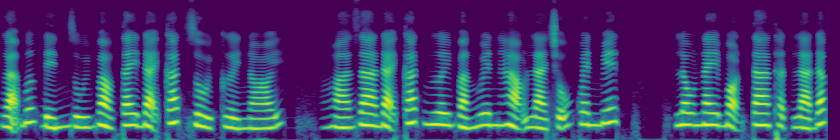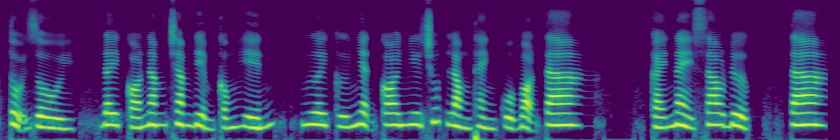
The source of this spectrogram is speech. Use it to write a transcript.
gã bước đến dúi vào tay Đại Cát rồi cười nói. Hóa ra Đại Cát ngươi và Nguyên Hạo là chỗ quen biết. Lâu nay bọn ta thật là đắc tội rồi, đây có 500 điểm cống hiến, ngươi cứ nhận coi như chút lòng thành của bọn ta. Cái này sao được, ta...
